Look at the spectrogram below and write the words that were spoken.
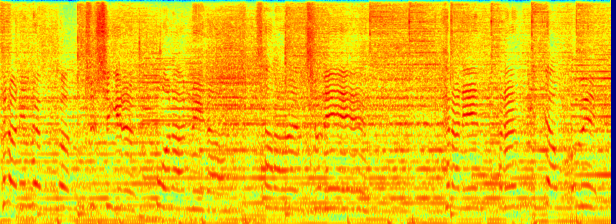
하나님 베풀어 주시기를 원합니다. 사랑하는 주님 하나님 하나님 야곱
